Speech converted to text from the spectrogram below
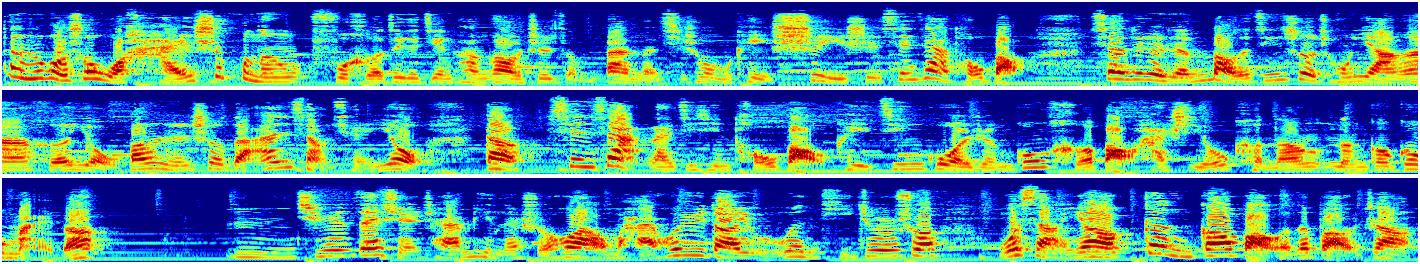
但如果说我还是不能符合这个健康告知怎么办呢？其实我们可以试一试线下投保，像这个人保的金色重阳啊和友邦人寿的安享全佑，到线下来进行投保，可以经过人工核保，还是有可能能够购买的。嗯，其实，在选产品的时候啊，我们还会遇到一个问题，就是说我想要更高保额的保障，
